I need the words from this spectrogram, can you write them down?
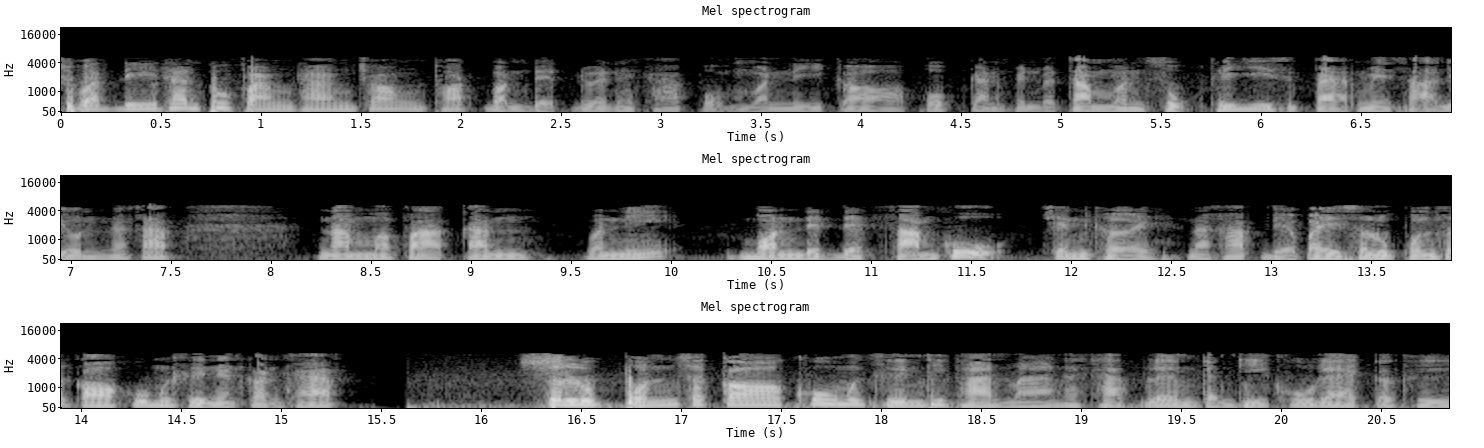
สวัสดีท่านผู้ฟังทางช่องท็อตบอลเด็ดด้วยนะครับ ผมวันนี้ก็พบกันเป็นประจำวันศุกร์ที่ 28 เมษายนนะครับนำมาฝากกันวันนี้บอลเด็ดเด็ดสามคู่เช่นเคยนะครับ เดี๋ยวไปสรุปผลสกอร์คู่เมื่อคืนกันก่อนครับ สรุปผลสกอร์คู่เมื่อคืนที่ผ่านมานะครับ เริ่มกันที่คู่แรกก็คือ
